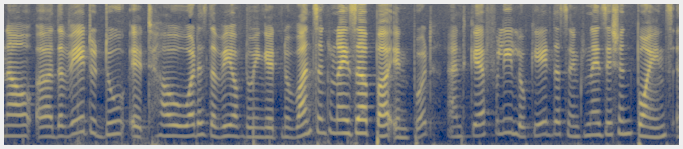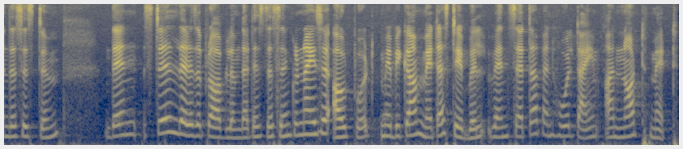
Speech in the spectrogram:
Now, uh, the way to do it, how, what is the way of doing it? No, one synchronizer per input and carefully locate the synchronization points in the system. Then, still there is a problem that is, the synchronizer output may become metastable when setup and hold time are not met.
